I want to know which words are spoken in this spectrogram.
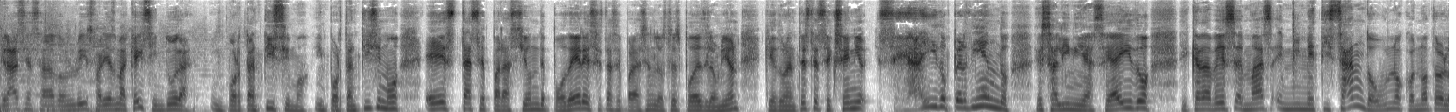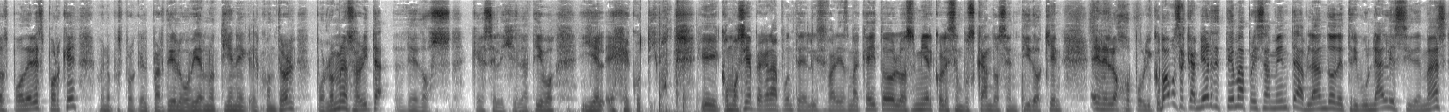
Gracias a don Luis Farías Mackey, sin duda, importantísimo, importantísimo esta separación de poderes, esta separación de los tres poderes de la Unión, que durante este sexenio se ha ido perdiendo esa línea, se ha ido eh, cada vez más mimetizando uno con otro de los poderes. ¿Por qué? Bueno, pues porque el partido del gobierno tiene el control, por lo menos ahorita, de dos, que es el legislativo y el ejecutivo. Y como siempre, gran apunte de Luis Farías Mackey todos los miércoles en Buscando Sentido aquí en, en el Ojo Público. Vamos a cambiar de tema precisamente hablando de tribunales y demás.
